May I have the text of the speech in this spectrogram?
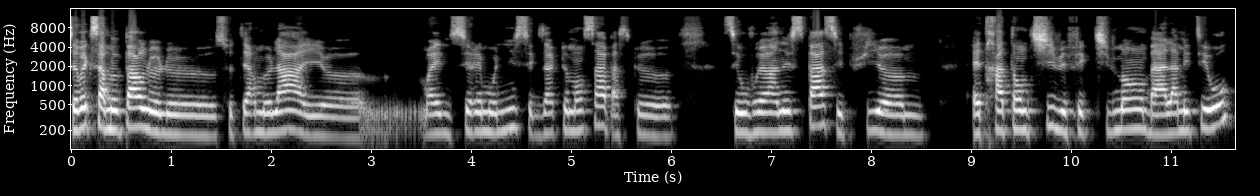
C'est vrai que ça me parle le ce terme-là et hem, ouais, une cérémonie, c'est exactement ça parce que c'est ouvrir un espace et puis, hem, être attentive effectivement, bah, à la météo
